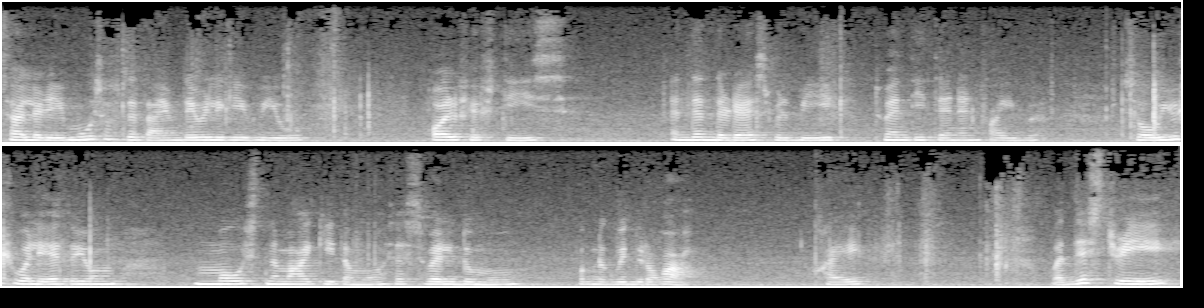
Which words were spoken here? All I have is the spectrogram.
salary, most of the time, they will give you all 50s and then the rest will be 20, 10, and 5. So, usually, ito yung most na makikita mo sa sweldo mo pag nag-withdraw ka. Okay? But this three,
